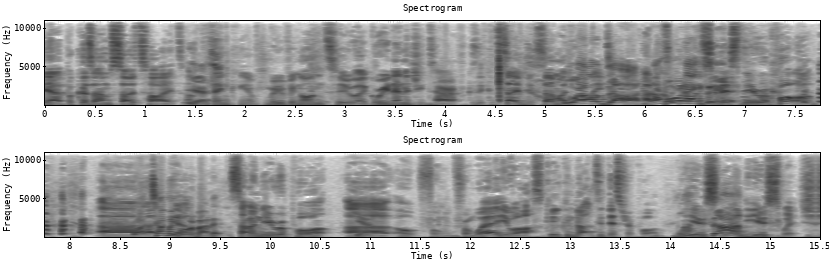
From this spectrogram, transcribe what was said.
Yeah, because I'm so tight, I'm Yes. thinking of moving on to a green energy tariff because it can save me so much Well money. done. That's- According that's to it. this new report. right, tell me yeah, more about it. So a new report. Uh, Yeah. Oh, from from where you ask? Who conducted this report? Well Uswitch- done. Switch.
